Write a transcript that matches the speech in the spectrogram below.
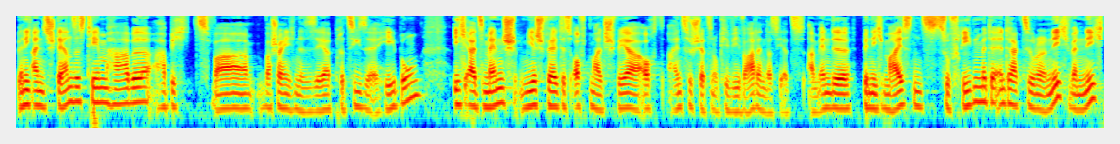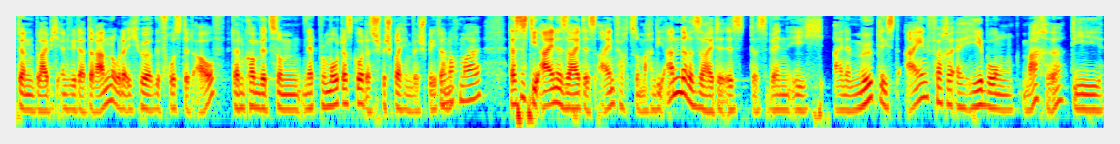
Wenn ich ein Sternsystem habe, habe ich zwar wahrscheinlich eine sehr präzise Erhebung. Ich als Mensch, mir fällt es oftmals schwer, auch einzuschätzen, okay, wie war denn das jetzt? Am Ende bin ich meistens zufrieden mit der Interaktion oder nicht. Wenn nicht, dann bleibe ich entweder dran oder ich höre gefrustet auf. Dann kommen wir zum Net Promoter Score, das besprechen wir später mhm. nochmal. Das ist die eine Seite, es einfach zu machen. Die andere Seite ist, dass wenn ich eine möglichst einfache Erhebung mache, die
